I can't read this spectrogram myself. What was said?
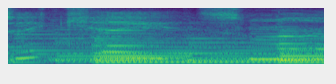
intoxicates my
